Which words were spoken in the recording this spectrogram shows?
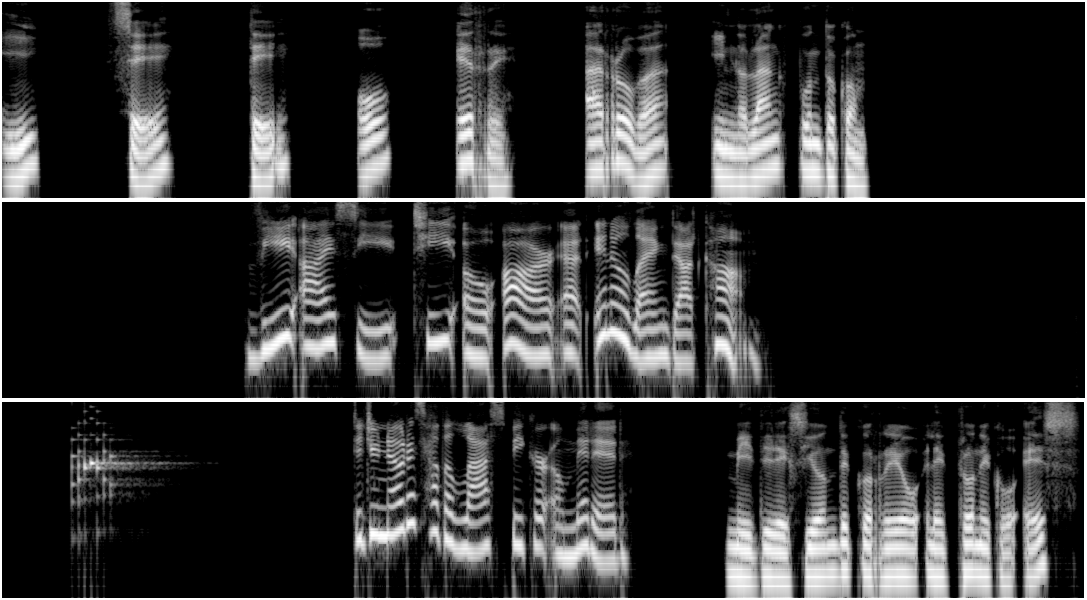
I C T O R arroba inolang.com. V I C T O R at inolang.com. Did you notice how the last speaker omitted Mi dirección de correo electrónico es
